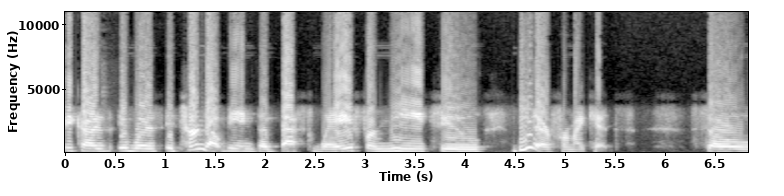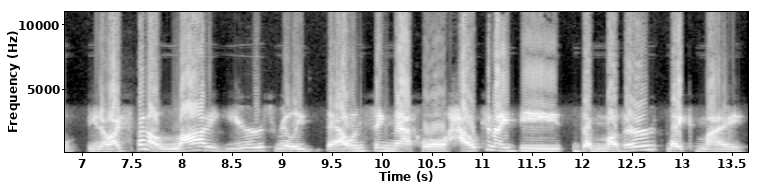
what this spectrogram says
because it was, it turned out being the best way for me to be there for my kids so, you know, I spent a lot of years really balancing that whole how can I be the mother like my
